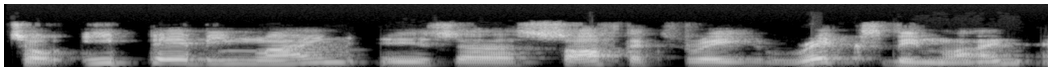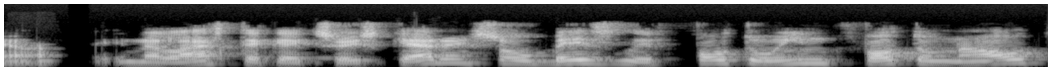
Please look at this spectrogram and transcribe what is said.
So EP beamline is a soft X-ray RIX beamline uh, in elastic X-ray scattering. So basically, photon in, photon out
